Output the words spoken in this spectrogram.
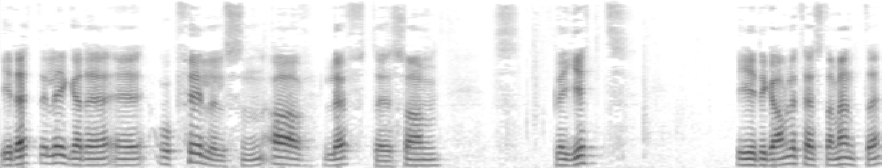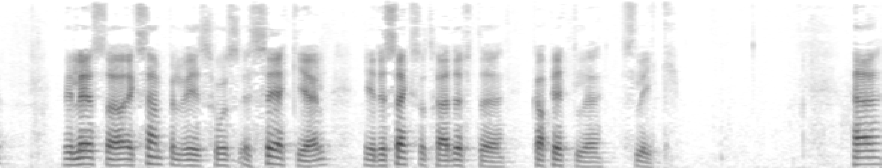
I dette ligger det eh, oppfyllelsen av løftet som ble gitt i Det gamle testamentet. Vi leser eksempelvis hos Esekiel i det 36. kapittelet slik. Her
